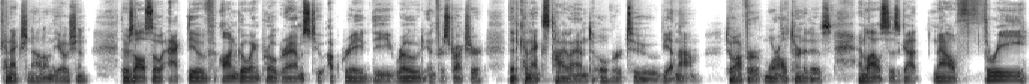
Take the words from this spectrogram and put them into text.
connection out on the ocean. There's also active ongoing programs to upgrade the road infrastructure that connects Thailand over to Vietnam to offer more alternatives. And Laos has got now three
